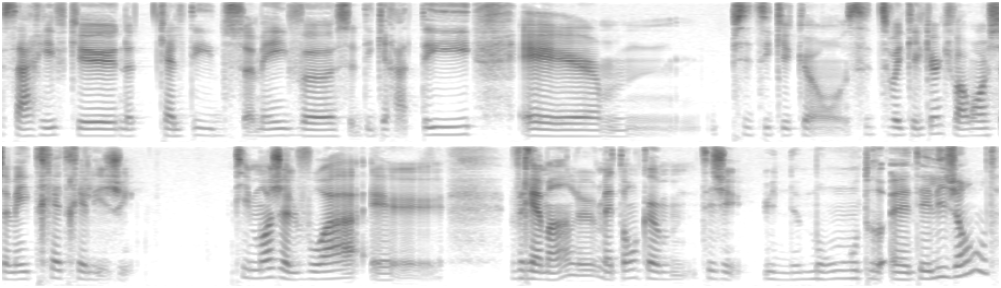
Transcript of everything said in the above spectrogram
ça arrive que notre qualité du sommeil va se dégrader. Puis, tu vas être quelqu'un qui va avoir un sommeil très, très léger. Puis moi, je le vois euh, vraiment, là, mettons comme, tu sais, j'ai une montre intelligente,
